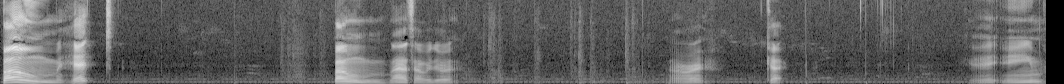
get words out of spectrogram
Boom! Hit! Boom! That's how we do it. Alright. Okay. Okay, aim.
